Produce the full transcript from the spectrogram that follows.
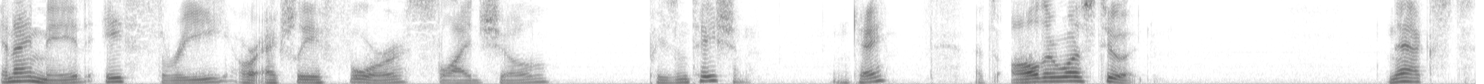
And I made a three or actually a four slideshow presentation. Okay? That's all there was to it. Next,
